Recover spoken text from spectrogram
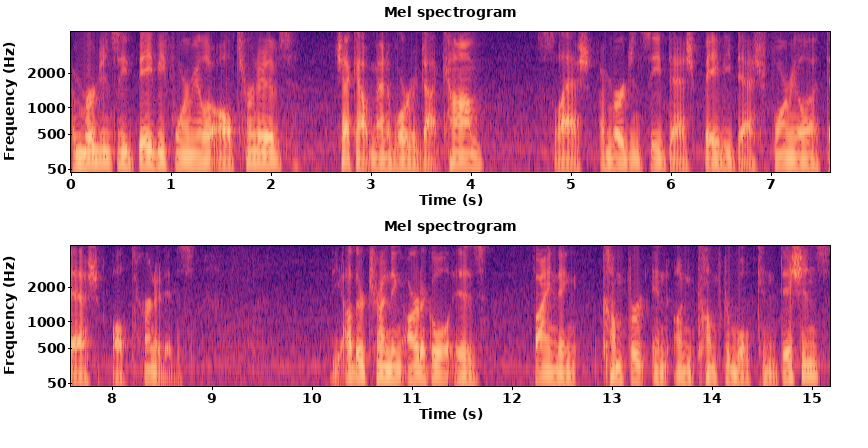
emergency baby formula alternatives, check out menoforder.com slash emergency dash baby dash formula dash alternatives. The other trending article is Finding Comfort in Uncomfortable Conditions,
